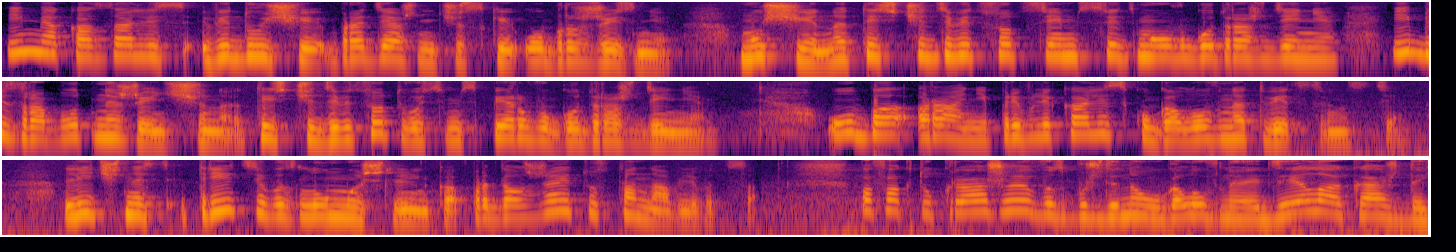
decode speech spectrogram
Ими оказались ведущий бродяжнический образ жизни мужчина 1977 года рождения и безработная женщина 1981 года рождения. Оба ранее привлекались к уголовной ответственности – Личность третьего злоумышленника продолжает устанавливаться. По факту кражи возбуждено уголовное дело. Каждый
